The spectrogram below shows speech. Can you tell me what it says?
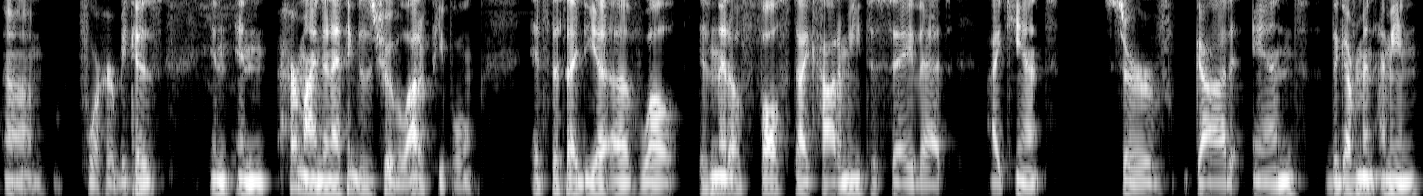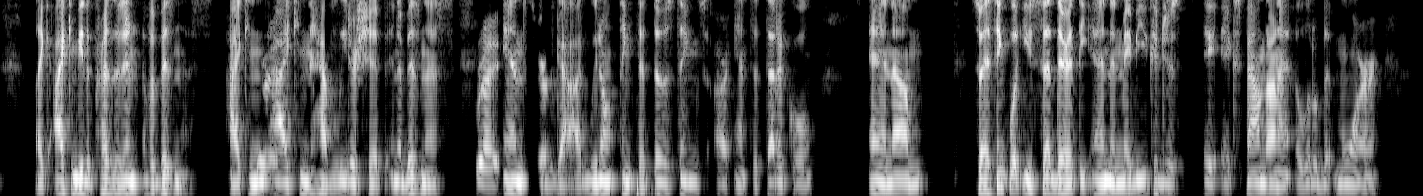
um, for her because in in her mind, and I think this is true of a lot of people, it's this idea of well, isn't it a false dichotomy to say that I can't serve God and the government? I mean, like I can be the president of a business. I can right. I can have leadership in a business right. and serve God. We don't think that those things are antithetical. And um, so I think what you said there at the end, and maybe you could just I- expound on it a little bit more,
